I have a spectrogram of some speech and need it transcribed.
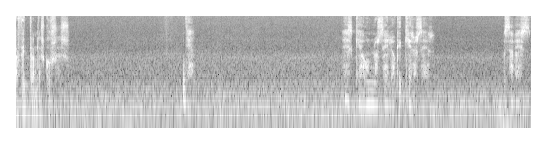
afectan las cosas. Ya. Es que aún no sé lo que quiero ser. ¿Sabes?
